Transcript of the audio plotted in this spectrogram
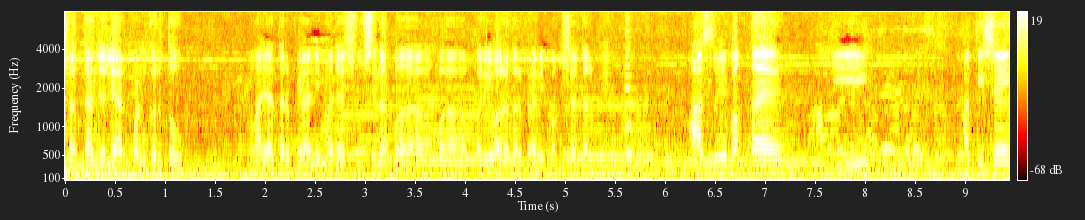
श्रद्धांजली अर्पण करतो. माझ्यातर्फे आणि माझ्या शिवसेना प प परिवारातर्फे आणि पक्षातर्फे. आज तुम्ही बघताय की अतिशय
